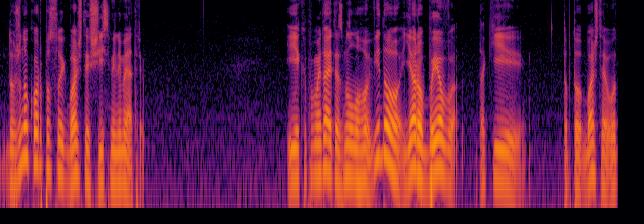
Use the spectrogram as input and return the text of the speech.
довжину корпусу, як бачите, 6 мм. І як ви пам'ятаєте з минулого відео, я робив такі. Тобто, бачите, от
